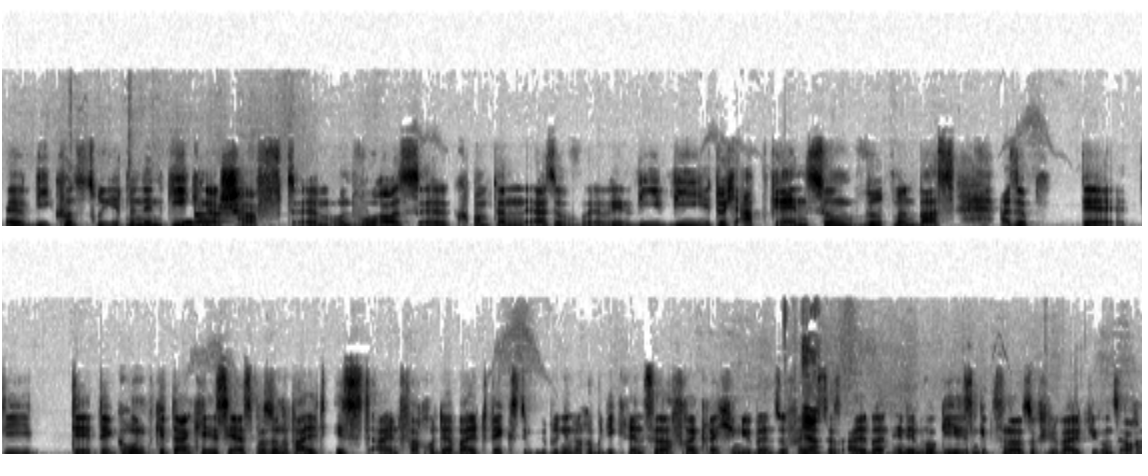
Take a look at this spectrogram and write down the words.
äh, wie konstruiert man den Gegnerschaft ähm, und woraus äh, kommt dann, also wie, wie durch Abgrenzung wird man was. Also der, die, der, der Grundgedanke ist ja erstmal, so ein Wald ist einfach und der Wald wächst im Übrigen auch über die Grenze nach Frankreich hinüber. Insofern ja. ist das albern. In den Vogesen gibt es genauso viel Wald wie uns auch.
